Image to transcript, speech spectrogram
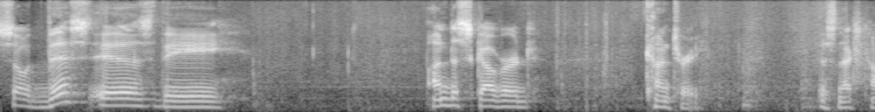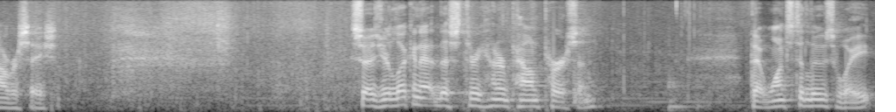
So, this is the undiscovered country, this next conversation. So, as you're looking at this 300 pound person that wants to lose weight,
